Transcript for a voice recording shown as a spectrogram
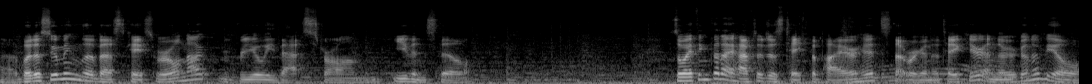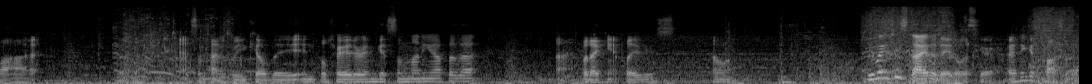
Uh, but assuming the best case, we're all not really that strong, even still. So I think that I have to just take the pyre hits that we're to take here, and they're to be a lot. Yeah, sometimes we kill the infiltrator and get some money off of that. Uh, but I can't play these. Oh. We might just die to Daedalus here. I think it's possible.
